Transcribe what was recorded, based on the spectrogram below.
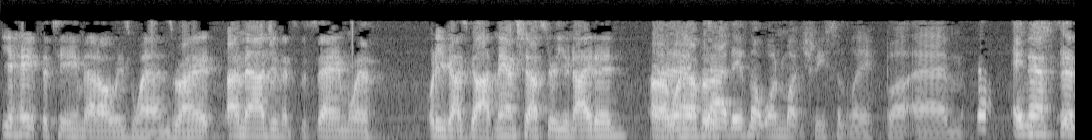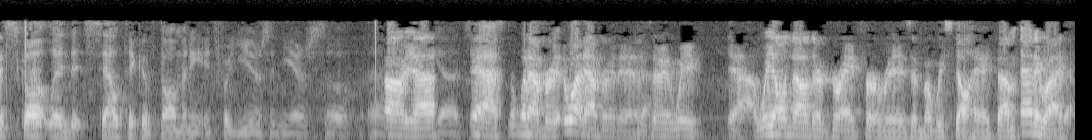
you hate the team that always wins, right? I imagine it's the same with. What do you guys got? Manchester United or Uh, whatever. Yeah, they've not won much recently, but um, Yeah. in, in. Scotland, it's Celtic have dominated for years and years. So. Um, Oh yeah, Yeah. yeah. So whatever, whatever it is. I mean, we yeah, we all know they're great for a reason, but we still hate them. Anyway, Yeah.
